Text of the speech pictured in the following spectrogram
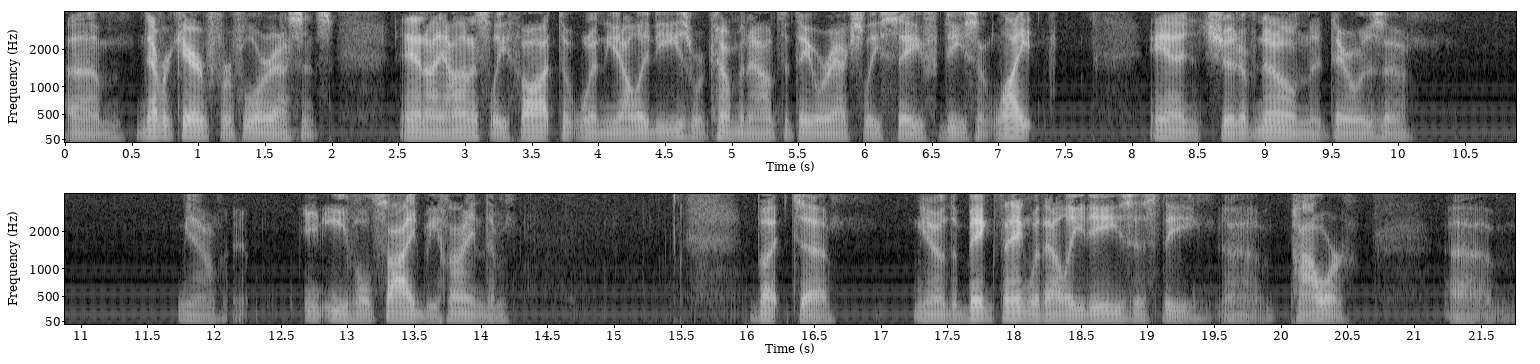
Um, never cared for fluorescence. And I honestly thought that when the LEDs were coming out that they were actually safe, decent light and should have known that there was a, you know, an evil side behind them. But, uh, you know, the big thing with LEDs is the uh, power um,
